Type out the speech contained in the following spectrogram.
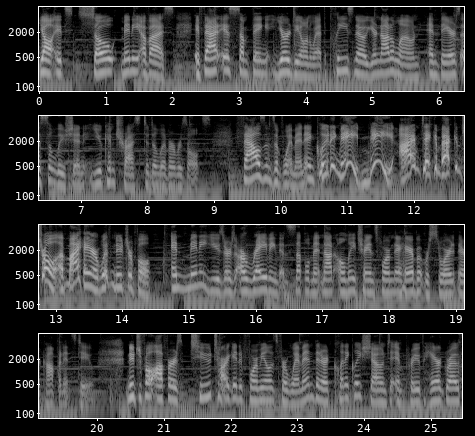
Y'all, it's so many of us. If that is something you're dealing with, please know you're not alone and there's a solution you can trust to deliver results. Thousands of women, including me, me, I'm taking back control of my hair with Nutrafol. And many users are raving that the supplement not only transformed their hair but restored their confidence too. Nutrafol offers two targeted formulas for women that are clinically shown to improve hair growth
